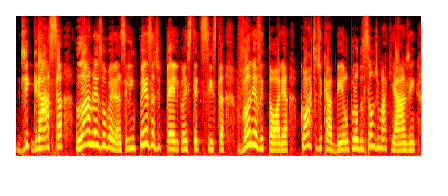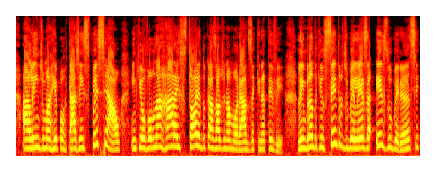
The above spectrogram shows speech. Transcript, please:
de graça lá no Exuberância. Limpeza de pele com a esteticista Van Vitória, corte de cabelo, produção de maquiagem, além de uma reportagem especial em que eu vou narrar a história do casal de namorados aqui na TV. Lembrando que o Centro de Beleza Exuberance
